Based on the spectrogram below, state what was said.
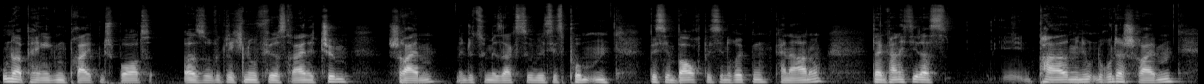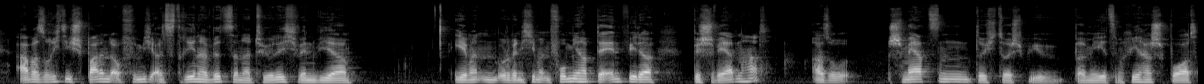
unabhängigen Breitensport, also wirklich nur fürs reine Gym schreiben. Wenn du zu mir sagst, du willst jetzt pumpen, bisschen Bauch, bisschen Rücken, keine Ahnung, dann kann ich dir das ein paar Minuten runterschreiben. Aber so richtig spannend auch für mich als Trainer wird es dann natürlich, wenn wir jemanden oder wenn ich jemanden vor mir habe, der entweder Beschwerden hat, also Schmerzen durch zum Beispiel bei mir jetzt im Reha-Sport,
